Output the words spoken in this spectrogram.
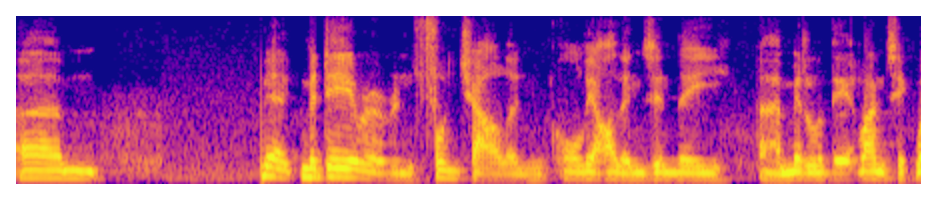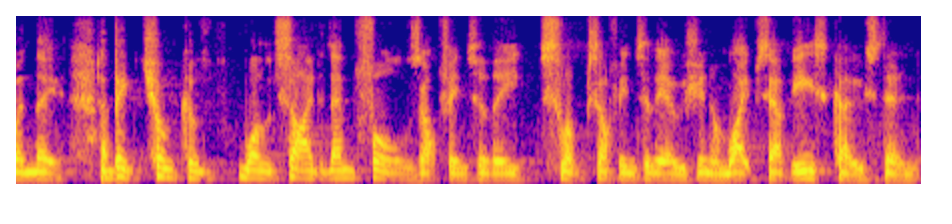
Um, yeah, Madeira and Funchal and all the islands in the uh, middle of the Atlantic when they a big chunk of one side of them falls off into the slumps off into the ocean and wipes out the east coast and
